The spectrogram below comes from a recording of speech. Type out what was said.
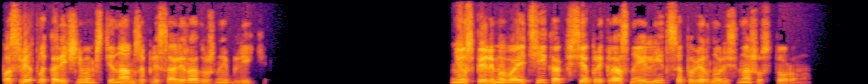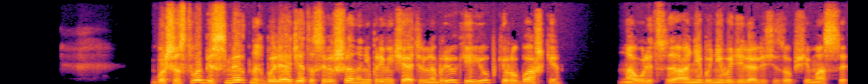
по светло-коричневым стенам заплясали радужные блики. Не успели мы войти, как все прекрасные лица повернулись в нашу сторону. Большинство бессмертных были одеты совершенно непримечательно. Брюки, юбки, рубашки. На улице они бы не выделялись из общей массы.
